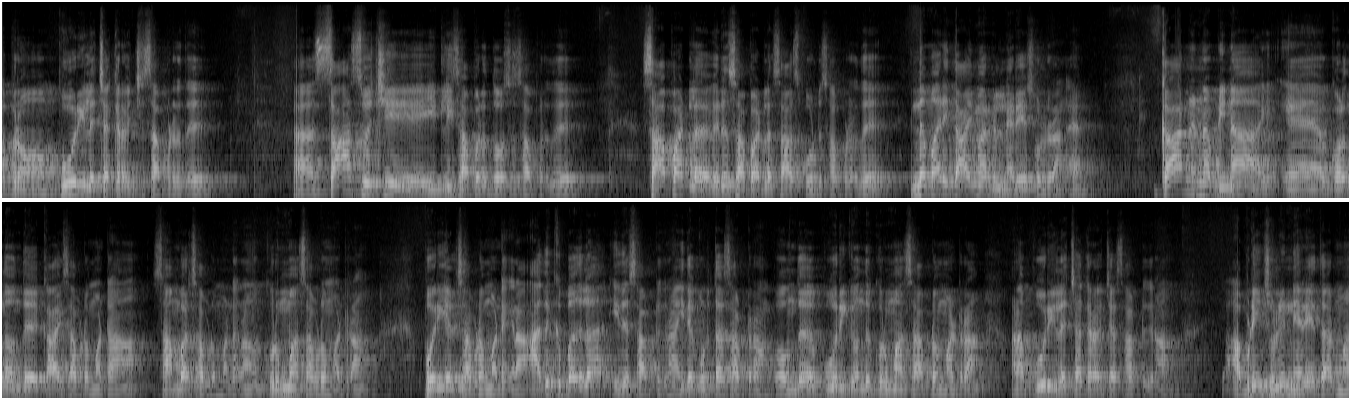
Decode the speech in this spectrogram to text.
அப்புறம் பூரியில் சக்கரை வச்சு சாப்பிட்றது சாஸ் வச்சு இட்லி சாப்பிட்றது தோசை சாப்பிட்றது சாப்பாட்டில் வெறும் சாப்பாட்டில் சாஸ் போட்டு சாப்பிட்றது இந்த மாதிரி தாய்மார்கள் நிறைய சொல்கிறாங்க காரணம் என்ன அப்படின்னா என் குழந்தை வந்து காய் சாப்பிட மாட்டான் சாம்பார் சாப்பிட மாட்டேறான் குருமா சாப்பிட மாட்டேறான் பொரியல் சாப்பிட மாட்டேங்கிறான். அதுக்கு பதிலாக இதை சாப்பிட்டுக்கிறான். இதை கொடுத்தா சாப்பிட்றான் இப்போ வந்து பூரிக்கு வந்து குருமா சாப்பிட மாட்டேறான். ஆனால் பூரியில் சக்கரை வச்சா சாப்பிட்டுக்கிறான். அப்படின்னு சொல்லி நிறைய தாய்மா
